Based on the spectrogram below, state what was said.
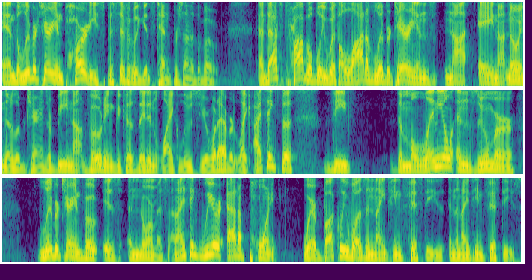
And the Libertarian Party specifically gets 10% of the vote. And that's probably with a lot of libertarians not A, not knowing they're libertarians, or B, not voting because they didn't like Lucy or whatever. Like I think the the the millennial and zoomer libertarian vote is enormous. And I think we are at a point where Buckley was in 1950s in the 1950s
